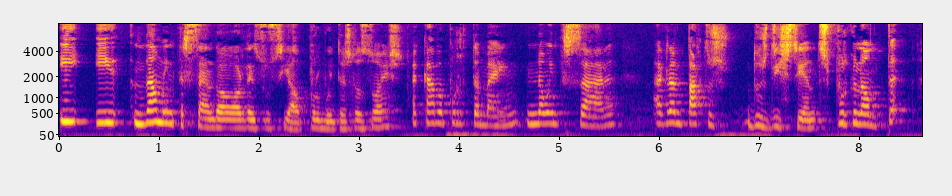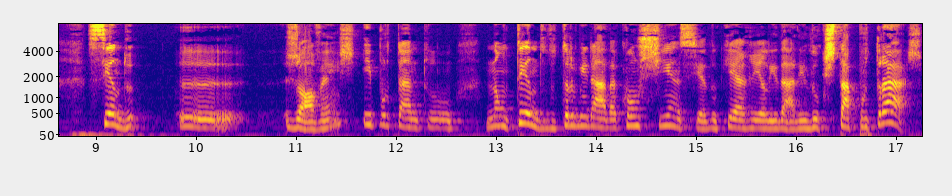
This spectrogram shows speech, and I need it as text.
E, e, não interessando à ordem social por muitas razões, acaba por também não interessar a grande parte dos, dos discentes, porque não te, sendo uh, jovens e, portanto, não tendo determinada consciência do que é a realidade e do que está por trás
